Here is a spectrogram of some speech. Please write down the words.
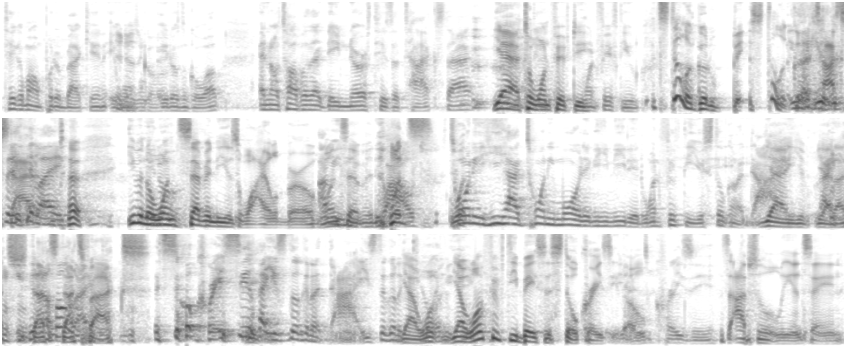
take him out and put him back in, it, won't, doesn't go It up. doesn't go up. And on top of that, they nerfed his attack stat. Yeah, to 150. 150. It's still a good, bi- it's still a good Like, attack you say, stat. like- Even though 170 is wild, bro. I mean, 170. wild. What's- what- Twenty. He had twenty more than he needed. One fifty. You're still gonna die. Yeah, you, yeah, that's You that's know, that's like, facts. It's so crazy. Like you're still gonna die. You're still gonna Yeah, kill one, everything. yeah, 150 base is still crazy Yeah, though. It's crazy. It's absolutely insane.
